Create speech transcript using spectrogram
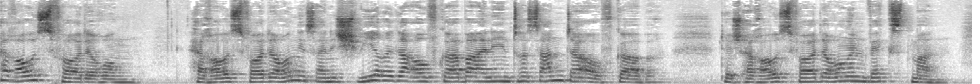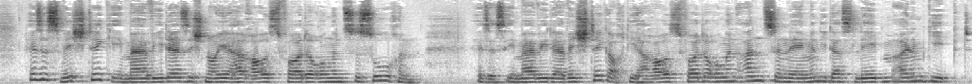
Herausforderung. Herausforderung ist eine schwierige Aufgabe, eine interessante Aufgabe. Durch Herausforderungen wächst man. Es ist wichtig, immer wieder sich neue Herausforderungen zu suchen. Es ist immer wieder wichtig, auch die Herausforderungen anzunehmen, die das Leben einem gibt.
